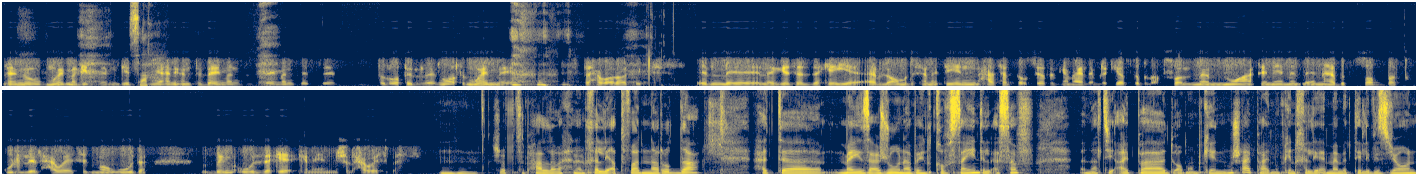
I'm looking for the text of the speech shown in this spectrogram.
لأنه مهمة جدا جدا صح. يعني أنت دايما دايما بت- بتلقط النقط المهمة يعني. في حواراتك الأجهزة الذكية قبل عمر سنتين حسب توصيات الجمعية الأمريكية لطب الأطفال ممنوعة تماما لأنها بتثبط كل الحواس الموجودة والذكاء كمان مش الحواس بس. شوف سبحان الله وإحنا نخلي أطفالنا رضع حتى ما يزعجونا بين قوسين للأسف. نعطي iPad أو ممكن مش iPad ممكن نخليه أمام التلفزيون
